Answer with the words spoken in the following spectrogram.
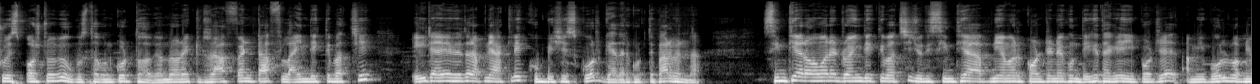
সুস্পষ্টভাবে উপস্থাপন করতে হবে। আমরা অনেক রাফ অ্যান্ড টাফ লাইন দেখতে পাচ্ছি। এই টাইমের ভেতর আপনি আঁকলে খুব বেশি স্কোর গ্যাদার করতে পারবেন না। সিনথিয়া রহমানের ড্রয়িং দেখতে পাচ্ছি। যদি সিনথিয়া আপনি আমার কন্টেন্ট এখন দেখে থাকেন এই পর্যায়ে, আমি বলব আপনি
